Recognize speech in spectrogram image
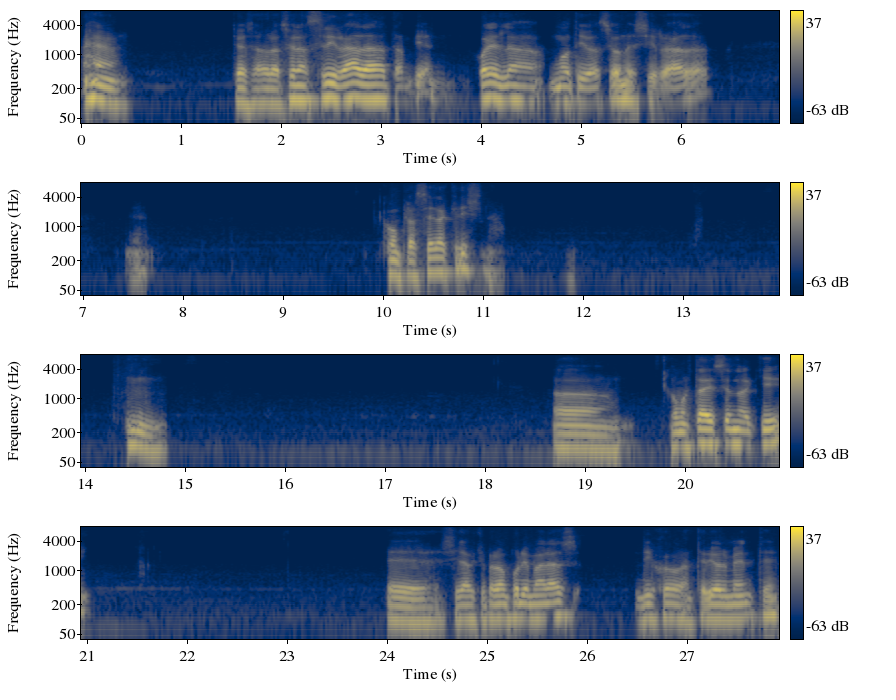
Entonces, adoración a Sri Radha también. ¿Cuál es la motivación de Sri Radha? complacer a Krishna. Ah, como está diciendo aquí, eh, Shilakti Puri Maharaj dijo anteriormente,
